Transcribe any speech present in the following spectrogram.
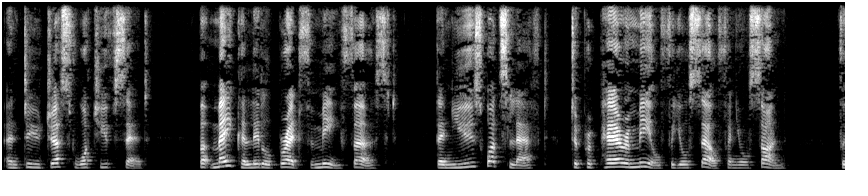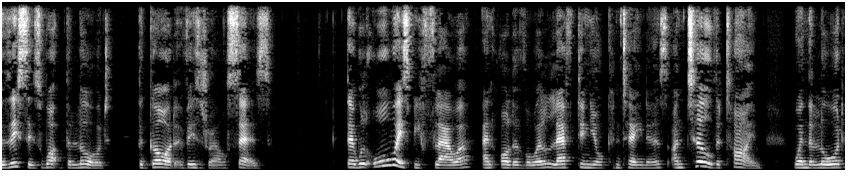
and do just what you've said, but make a little bread for me first. Then use what's left to prepare a meal for yourself and your son. For this is what the Lord, the God of Israel, says. There will always be flour and olive oil left in your containers until the time when the Lord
